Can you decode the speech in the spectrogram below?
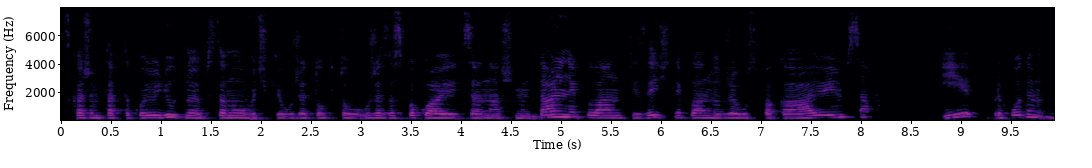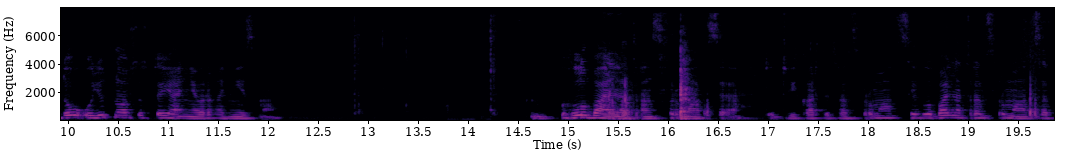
скажімо так, такої уютної обстановочки, уже, тобто вже заспокоюється наш ментальний план, фізичний план, ми вже успокаюємося і приходимо до уютного состояння організму. Глобальна трансформація. Тут дві карти трансформації. Глобальна трансформація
